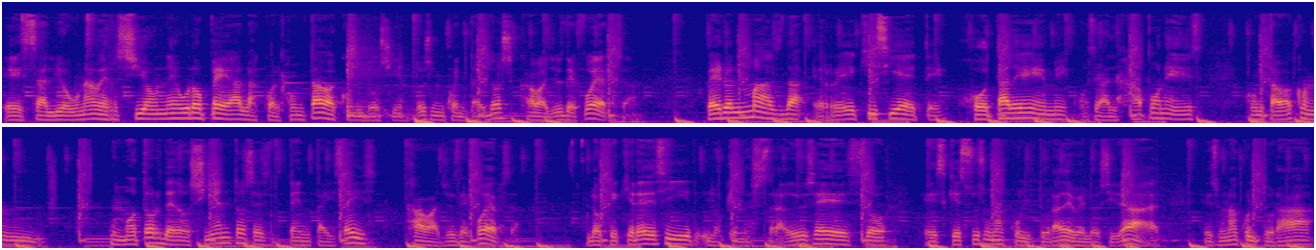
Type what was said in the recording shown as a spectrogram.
eh, salió una versión europea la cual contaba con 252 caballos de fuerza. Pero el Mazda RX7 JDM, o sea el japonés, contaba con un motor de 276 caballos de fuerza. Lo que quiere decir y lo que nos traduce esto es que esto es una cultura de velocidad, es una cultura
